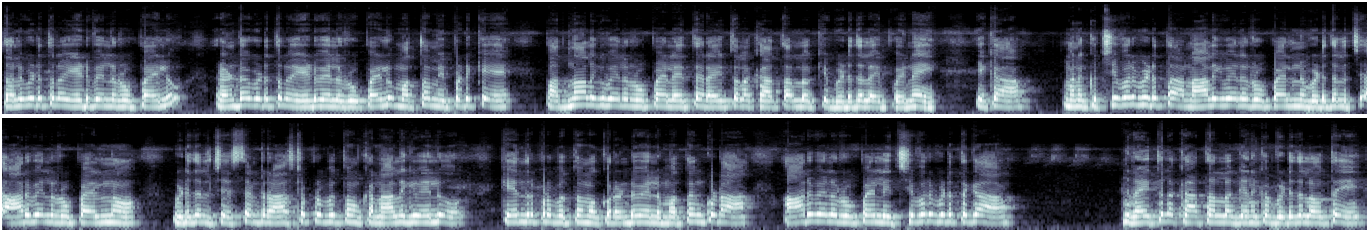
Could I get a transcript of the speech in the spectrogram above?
తొలి విడతలో ఏడు వేల రూపాయలు రెండో విడతలో ఏడు వేల రూపాయలు. మొత్తం ఇప్పటికే పద్నాలుగు వేల రూపాయలు అయితే రైతుల ఖాతాల్లోకి విడుదలైపోయినాయి. ఇక మనకు చివరి విడత నాలుగు వేల రూపాయలను విడుదల చే- ఆరు వేల రూపాయలను విడుదల చేస్తే అంటే రాష్ట్ర ప్రభుత్వం ఒక నాలుగు వేలు కేంద్ర ప్రభుత్వం ఒక రెండు వేలు. మొత్తం కూడా ఆరు వేల రూపాయలు చివరి విడతగా రైతుల ఖాతాల్లో గనుక విడుదలవుతే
